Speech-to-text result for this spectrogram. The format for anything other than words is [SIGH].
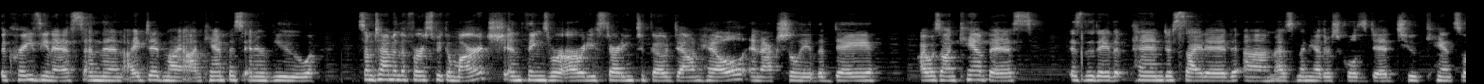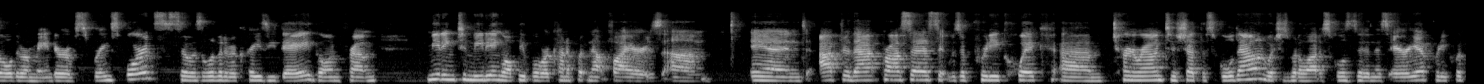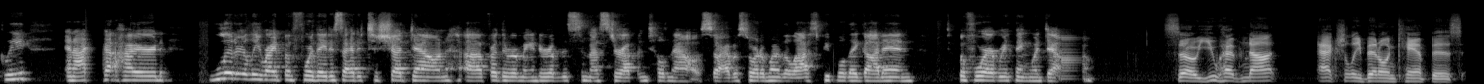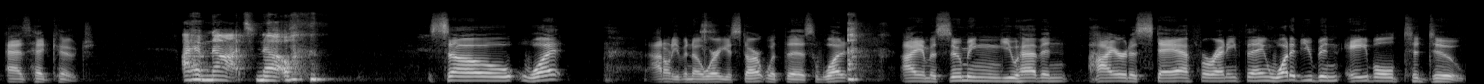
the craziness. And then I did my on campus interview sometime in the first week of March, and things were already starting to go downhill. And actually, the day I was on campus is the day that Penn decided, um, as many other schools did, to cancel the remainder of spring sports. So it was a little bit of a crazy day going from meeting to meeting while people were kind of putting out fires. Um, and after that process, it was a pretty quick um, turnaround to shut the school down, which is what a lot of schools did in this area pretty quickly. And I got hired literally right before they decided to shut down uh, for the remainder of the semester up until now. So I was sort of one of the last people they got in before everything went down. So you have not actually been on campus as head coach? I have not, no. [LAUGHS] So what? I don't even know where you start with this. What? [LAUGHS] I am assuming you haven't hired a staff or anything. What have you been able to do?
